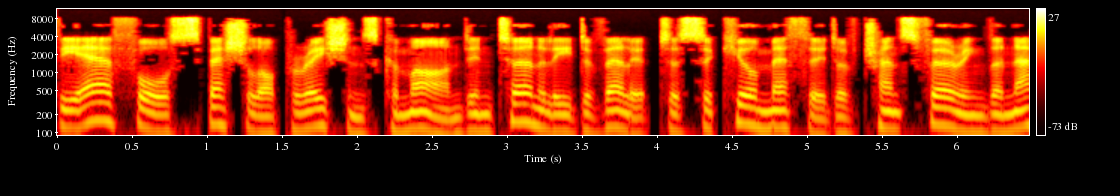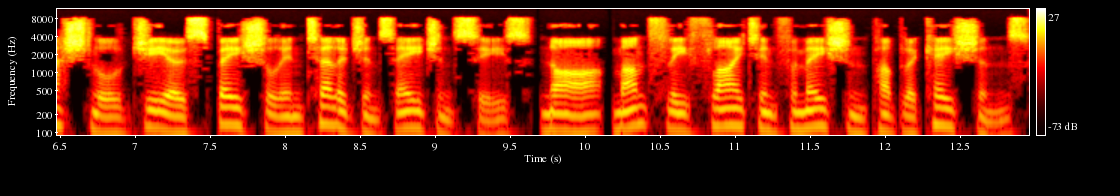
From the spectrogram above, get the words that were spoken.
The Air Force Special Operations Command internally developed a secure method of transferring the National Geospatial Intelligence Agency's monthly flight information publications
